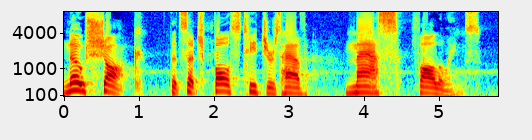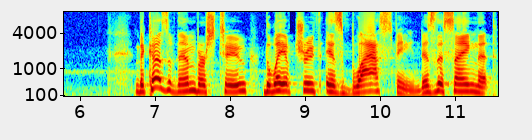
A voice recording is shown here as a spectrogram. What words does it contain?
no shock that such false teachers have mass followings. Because of them, verse 2, the way of truth is blasphemed. Is this saying that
